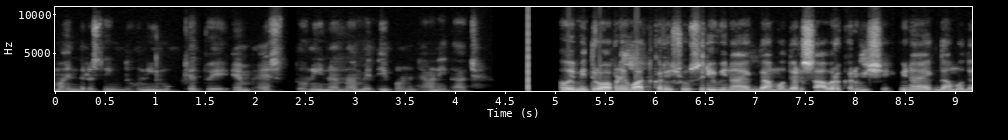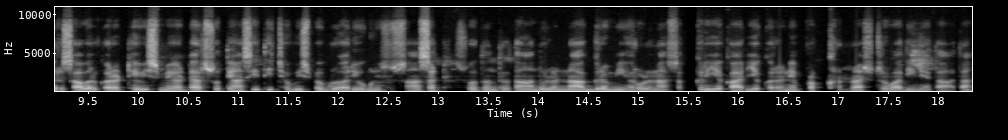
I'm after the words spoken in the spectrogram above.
મહેન્દ્રસિંહ ધોની મુખ્યત્વે એમ. એસ. ધોનીના નામેથી પણ જાણીતા છે. હવે મિત્રો આપણે વાત કરીશું શ્રી વિનાયક દામોદર સાવરકર વિશે. વિનાયક દામોદર સાવરકર અઠ્યાવીસ મે અઢારસો ત્યાસીથી છવ્વીસ ફેબ્રુઆરી ઓગણીસો સાસઠ સ્વતંત્રતા આંદોલનના અગ્રમી હરોળના સક્રિય કાર્યકર અને પ્રખર રાષ્ટ્રવાદી નેતા હતા.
